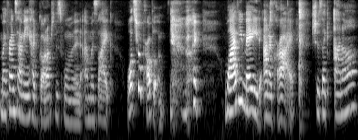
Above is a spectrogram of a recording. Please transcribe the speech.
My friend Sammy had gone up to this woman and was like, what's your problem? like, why have you made Anna cry? She was like, Anna,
